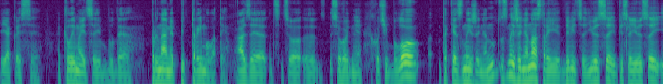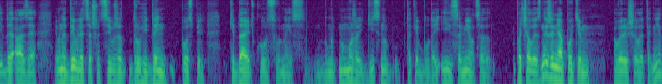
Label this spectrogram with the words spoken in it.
якось е, климається і буде принаймні підтримувати. Азія цього, е, сьогодні, хоч і було таке зниження, ну, зниження настрої, дивіться, USA, після USA іде Азія, і вони дивляться, що ці вже другий день поспіль кидають курс вниз. Думають, ну може і дійсно таке буде. І самі оце почали зниження, а потім вирішили, та ні,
